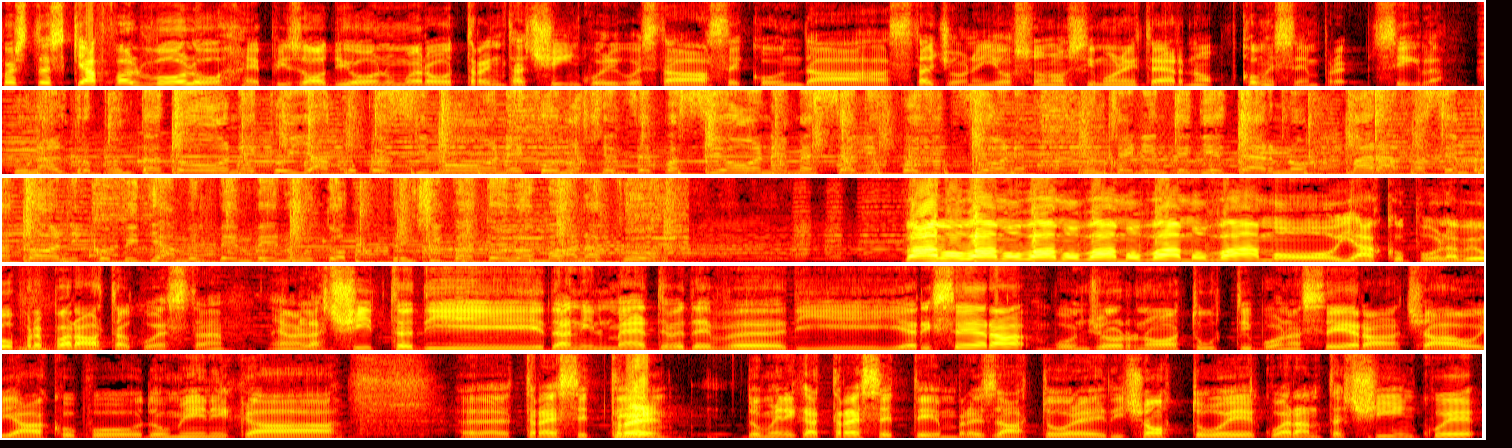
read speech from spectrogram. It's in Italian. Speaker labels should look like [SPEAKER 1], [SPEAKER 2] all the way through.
[SPEAKER 1] Questo è Schiaffo al Volo, episodio numero 35 di questa seconda stagione. Io sono Simone Eterno, come sempre, sigla.
[SPEAKER 2] Un altro puntatone con Jacopo e Simone, conoscenza e passione messa a disposizione. Non c'è niente di eterno, ma Rafa sembra tonico. Vi diamo il benvenuto, Principato lo Monaco.
[SPEAKER 1] Vamo, vamo, vamo, vamo, vamo, vamo, Jacopo, l'avevo preparata questa, eh? è la cheat di Daniel Medvedev di ieri sera, buongiorno a tutti, buonasera, ciao Jacopo, domenica eh, 3 settembre, domenica 3 settembre, esatto, ore 18 e 45,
